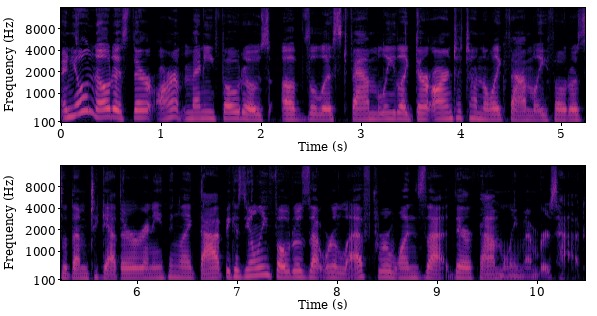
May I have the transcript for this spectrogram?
And you'll notice there aren't many photos of the List family. Like, there aren't a ton of like family photos of them together or anything like that because the only photos that were left were ones that their family members had.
